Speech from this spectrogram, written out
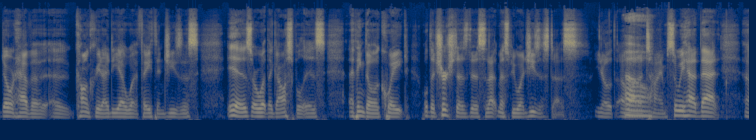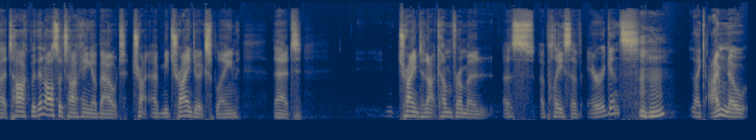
don't have a, a concrete idea what faith in jesus is or what the gospel is i think they'll equate well the church does this so that must be what jesus does you know a lot of Oh. times so we had that uh, talk but then also talking about try, uh, me trying to explain that trying to not come from a a place of arrogance mm-hmm. Like I'm no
